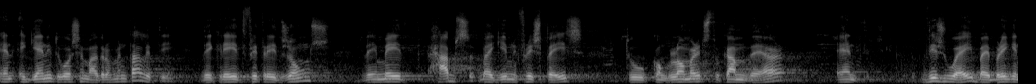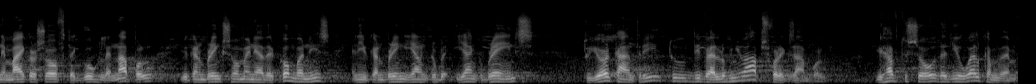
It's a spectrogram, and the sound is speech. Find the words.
And again, it was a matter of mentality. They created free trade zones. They made hubs by giving free space to conglomerates to come there. And this way, by bringing a Microsoft, a Google, and Apple, you can bring so many other companies, and you can bring young, young brains to your country to develop new apps, for example. You have to show that you welcome them.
